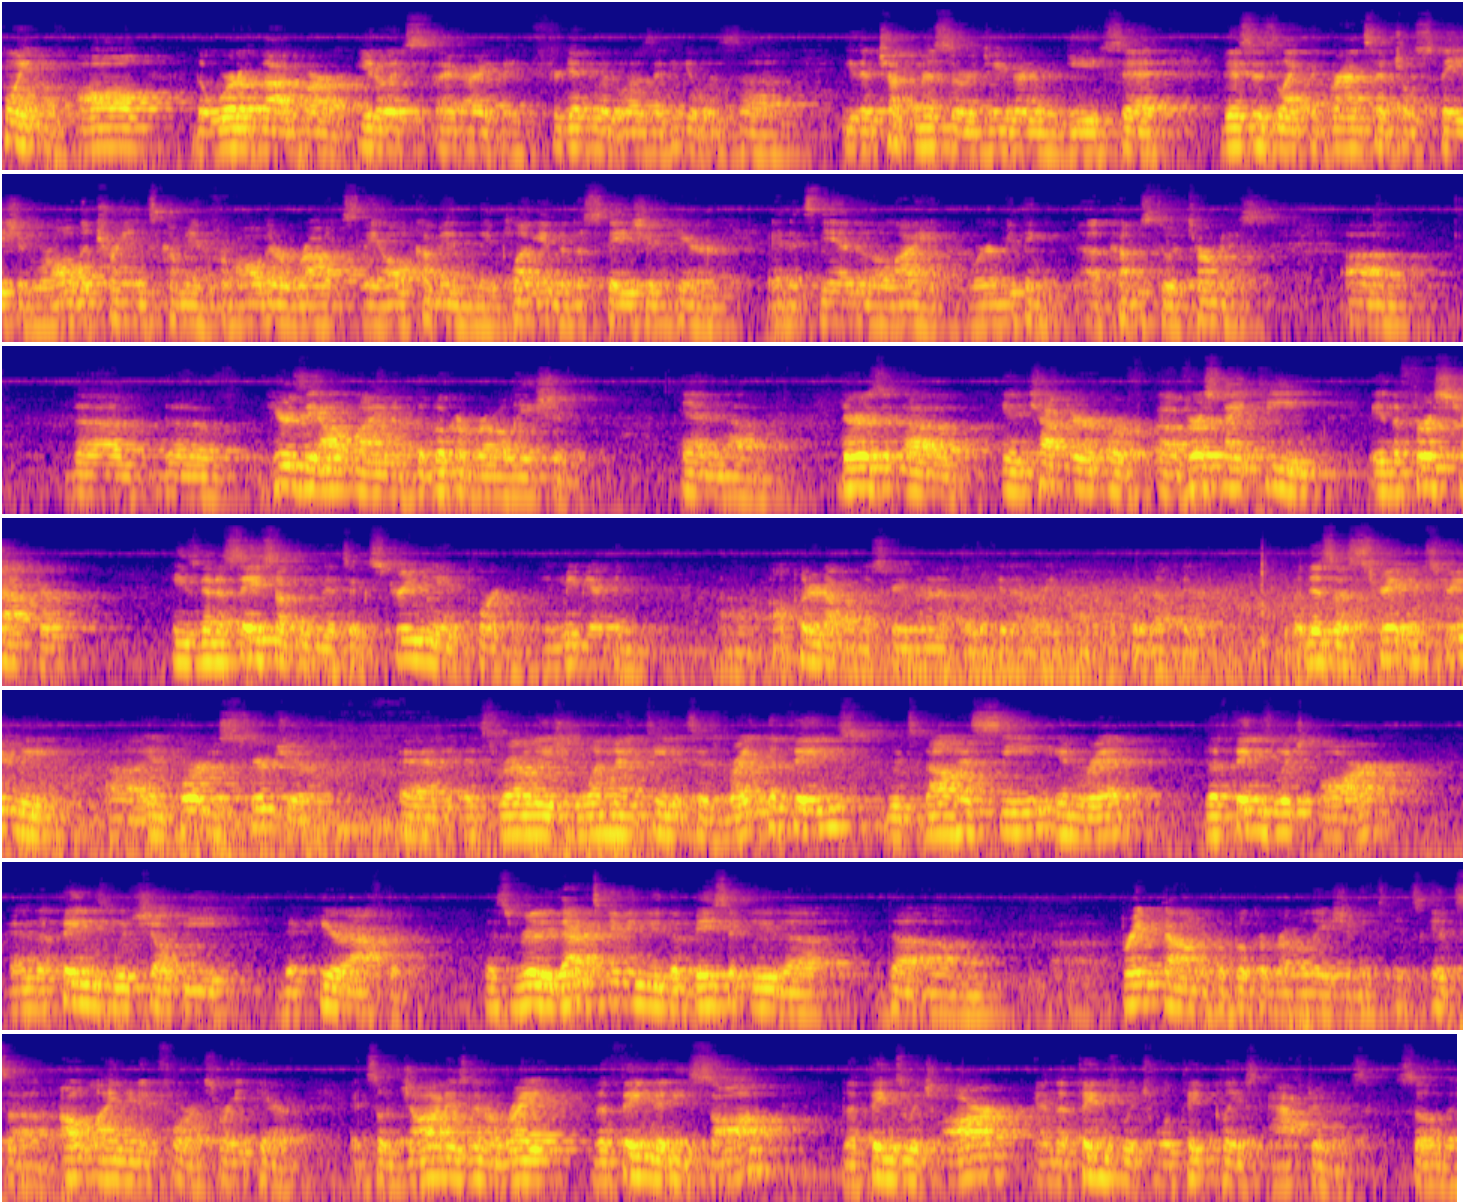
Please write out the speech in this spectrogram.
point of all the Word of God. Or, you know, it's, I, I forget who it was. I think it was uh, either Chuck Missler or J. Vernon McGee said, this is like the Grand Central Station where all the trains come in from all their routes. They all come in, they plug into the station here, and it's the end of the line where everything uh, comes to a terminus. Um, the, the, here's the outline of the book of Revelation. And uh, there's, uh, in chapter, or uh, verse 19, in the first chapter, he's going to say something that's extremely important. And maybe I can, uh, I'll put it up on the screen. I don't have to look at that right now. I'll put it up there. But this is a extremely uh, important scripture, and it's Revelation 1.19. It says, Write the things which thou hast seen in red, the things which are, and the things which shall be the hereafter. That's really, that's giving you the basically the, the um, breakdown of the book of Revelation. It's, it's, it's uh, outlining it for us right there. And so John is going to write the thing that he saw, the things which are, and the things which will take place after this. So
